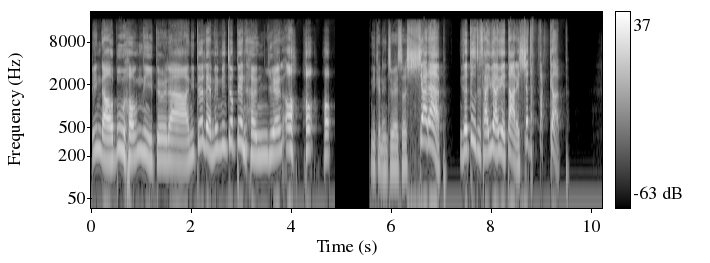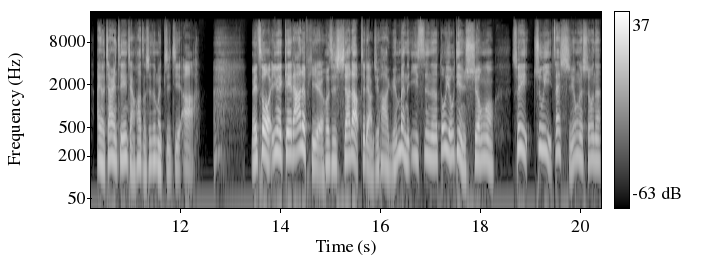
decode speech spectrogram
领导不哄你的啦，你的脸明明就变很圆哦吼吼。”你可能就会说：“Shut up！你的肚子才越来越大嘞，Shut the fuck up！” 哎呦，家人之间讲话总是那么直接啊。没错，因为 get out of here 或是 shut up 这两句话原本的意思呢都有点凶哦，所以注意在使用的时候呢，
